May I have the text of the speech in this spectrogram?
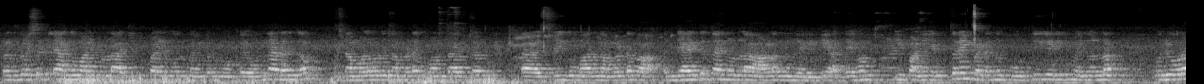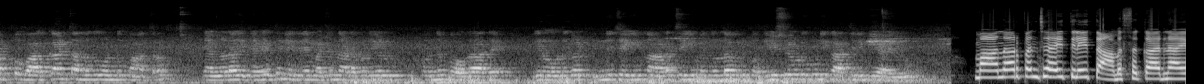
പ്രതിപക്ഷത്തിലെ അംഗമായിട്ടുള്ള അജിത് പഴവൂർ മെമ്പറും ഒക്കെ ഒന്നടങ്കം നമ്മളോട് നമ്മുടെ കോൺട്രാക്ടർ ശ്രീകുമാർ നമ്മളുടെ പഞ്ചായത്തിൽ തന്നെയുള്ള ആളെന്ന നിലയ്ക്ക് അദ്ദേഹം ഈ പണി എത്രയും പെട്ടെന്ന് പൂർത്തീകരിക്കും എന്നുള്ള ഒരു ഉറപ്പ് വാക്കാൽ തന്നതുകൊണ്ട് മാത്രം ഞങ്ങൾ ഇദ്ദേഹത്തിനെതിരെ മറ്റു നടപടികൾ ഒന്നും പോകാതെ ഈ റോഡുകൾ ഇന്ന് ചെയ്യും നാളെ ചെയ്യും എന്നുള്ള ഒരു പ്രതീക്ഷയോടുകൂടി കാത്തിരിക്കുകയായിരുന്നു. മാന്നാർ പഞ്ചായത്തിലെ താമസക്കാരനായ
